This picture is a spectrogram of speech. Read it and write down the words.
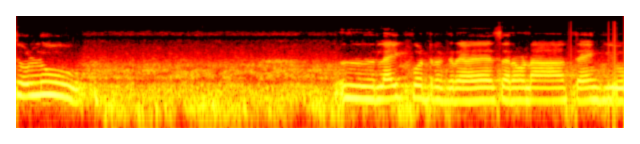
சொல்லு. லைக் போட்டிருக்கிற சரவணா தேங்க்யூ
